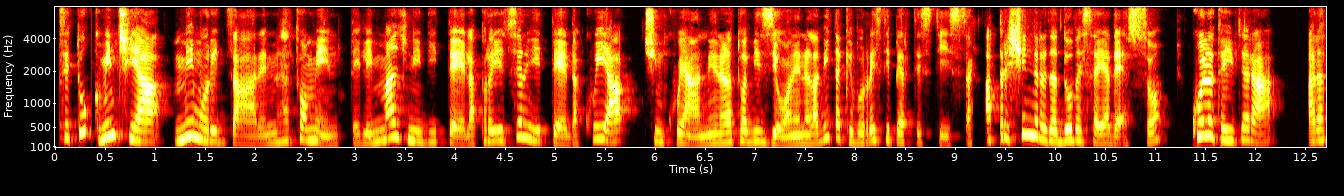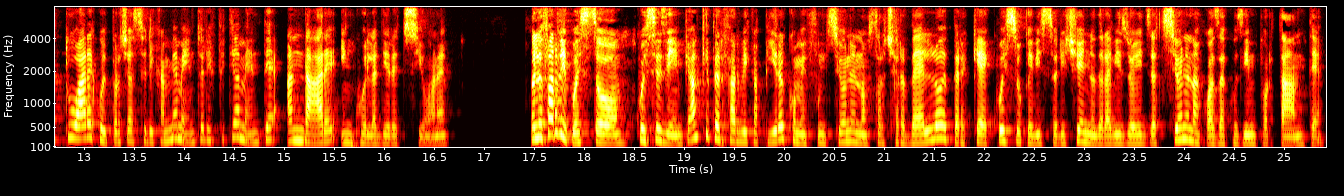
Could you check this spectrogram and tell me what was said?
Se tu cominci a memorizzare nella tua mente le immagini di te, la proiezione di te da qui a 5 anni, nella tua visione, nella vita che vorresti per te stessa, a prescindere da dove sei adesso, quello ti aiuterà ad attuare quel processo di cambiamento ed effettivamente andare in quella direzione. Voglio farvi questo, esempio anche per farvi capire come funziona il nostro cervello e perché questo che vi sto dicendo della visualizzazione è una cosa così importante.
